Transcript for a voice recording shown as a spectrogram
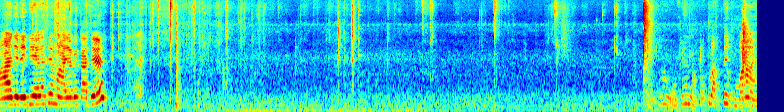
মা যে রেডি হয়ে গেছে, মা যাবে কাজে না, ওঠে না কত রাত্রে ঘুমায়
